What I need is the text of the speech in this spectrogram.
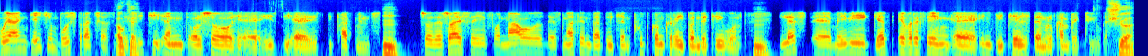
We are engaging both structures, Okay. the city and also uh, his, uh, his departments. Mm. So that's why I say for now there's nothing that we can put concrete on the table. Mm. Let's uh, maybe get everything uh, in details, then we'll come back to you guys. Sure.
